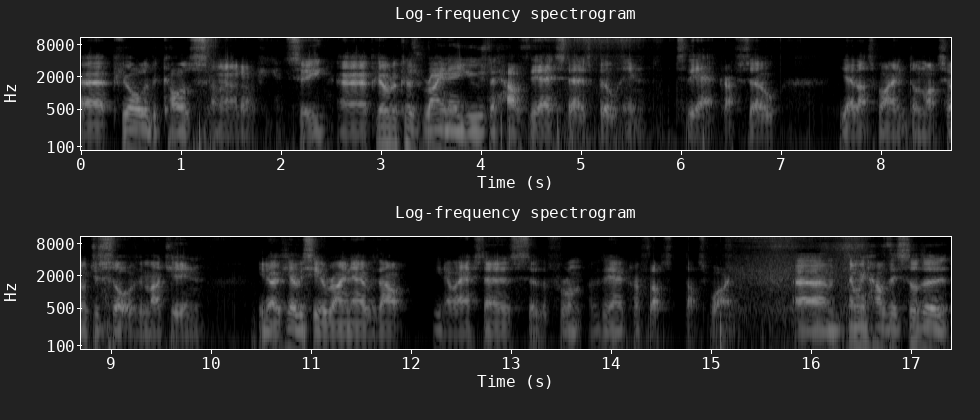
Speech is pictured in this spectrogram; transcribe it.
uh, purely because I, mean, I don't know if you can see uh, purely because Ryanair usually have the air stairs built in to the aircraft. So yeah, that's why I've done that. So just sort of imagine, you know, if you ever see a Ryanair without you know air stairs at the front of the aircraft, that's that's why. Um, then we have this other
